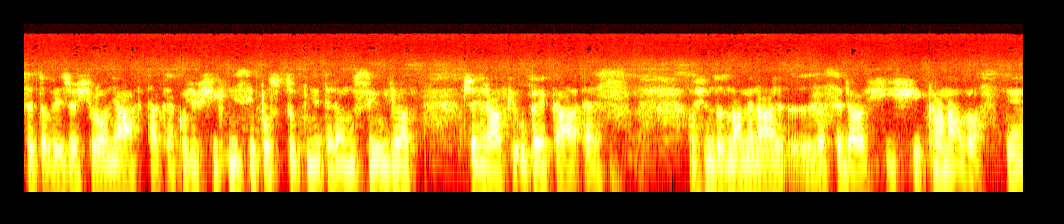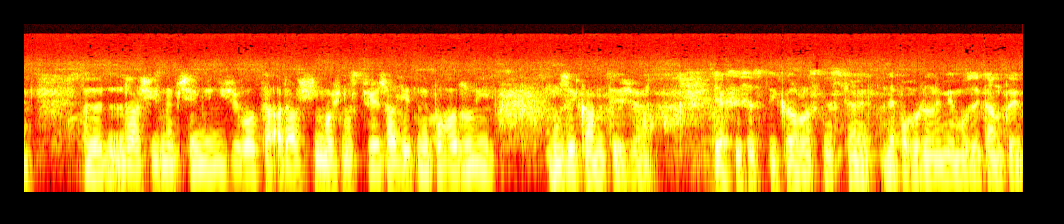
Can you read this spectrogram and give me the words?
se to vyřešilo nějak tak, jako že všichni si postupně teda musí udělat přehrávky u PKS. Ovšem to znamená zase další šikana vlastně, další znepříjemnění života a další možnost vyřadit nepohodlný muzikanty, že jo. Jak jsi se stýkal vlastně s těmi nepohodlnými muzikanty,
